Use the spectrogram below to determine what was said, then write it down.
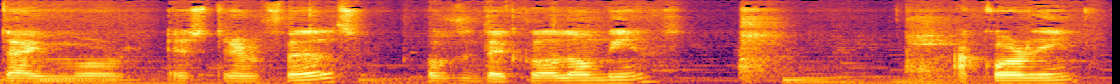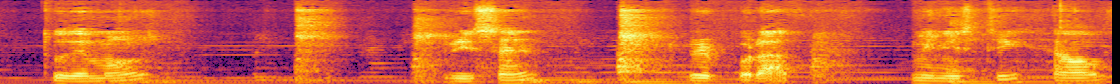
Timor eastern Sternfels of the Colombians, according to the most recent report Ministry Health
